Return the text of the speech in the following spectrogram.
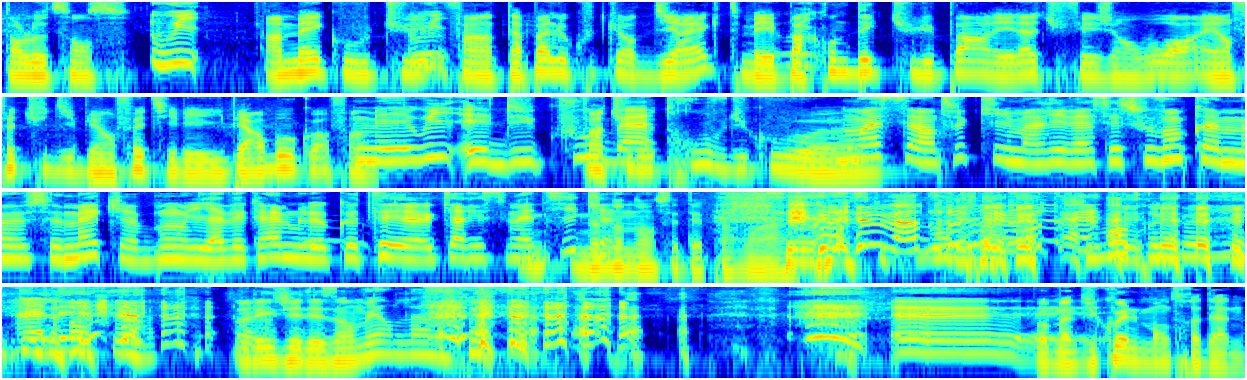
Dans l'autre sens? Oui, Un mec où tu. Oui. Enfin, t'as pas le coup de cœur direct, mais par contre, dès que tu lui parles et là tu fais genre, wow, et en fait tu dis, ben en fait il est hyper beau quoi. Enfin, mais oui, et du coup, enfin, tu bah, le trouves du coup. euh, moi, c'est un truc qui m'arrive assez souvent, comme euh, ce mec. Bon, il y avait quand même le côté euh, charismatique. Non, non, non, c'était pas moi. vrai. Pardon, je Allez. Vous voulez que j'ai des emmerdes là Euh, Bon, bah, du coup, elle montre Dan.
